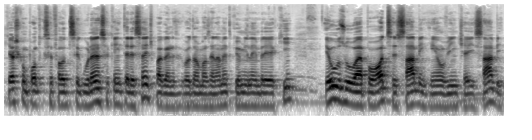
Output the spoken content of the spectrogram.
que acho que é um ponto que você falou de segurança, que é interessante, pagando essa coisa do armazenamento, que eu me lembrei aqui. Eu uso o Apple Watch, vocês sabem, quem é ouvinte aí sabe.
